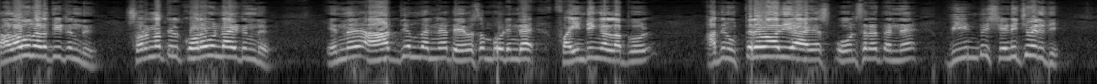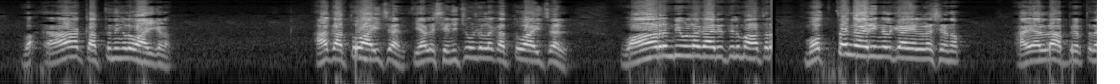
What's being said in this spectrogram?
കളവ് നടത്തിയിട്ടുണ്ട്. സ്വർണത്തിൽ കുറവുണ്ടായിട്ടുണ്ട്. എന്ന് ആദ്യം തന്നെ ദേവസ്വം ബോർഡിന്റെ ഫൈൻഡിംഗ് ഉള്ളപ്പോൾ അതിന് ഉത്തരവാദിയായ സ്പോൺസറെ തന്നെ വീണ്ടും ക്ഷണിച്ചു വരുത്തി. ആ കത്ത് നിങ്ങൾ വായിക്കണം. ആ കത്ത് വായിച്ചാൽ ഇയാളെ ക്ഷണിച്ചുകൊണ്ടുള്ള കത്ത് വായിച്ചാൽ വാറന്റി ഉള്ള കാര്യത്തിൽ മാത്രം മൊത്തം കാര്യങ്ങൾക്കായുള്ള ക്ഷണം. അയാളുടെ അഭ്യർത്ഥന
